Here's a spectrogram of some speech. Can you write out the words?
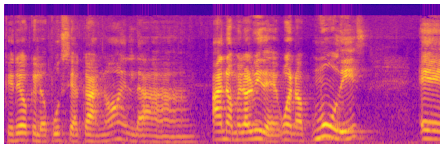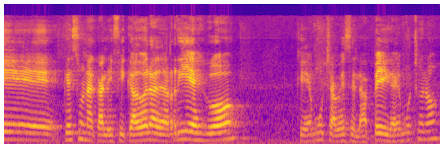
creo que lo puse acá, ¿no? En la. Ah, no, me lo olvidé. Bueno, Moody's eh, que es una calificadora de riesgo, que muchas veces la pega y mucho no,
